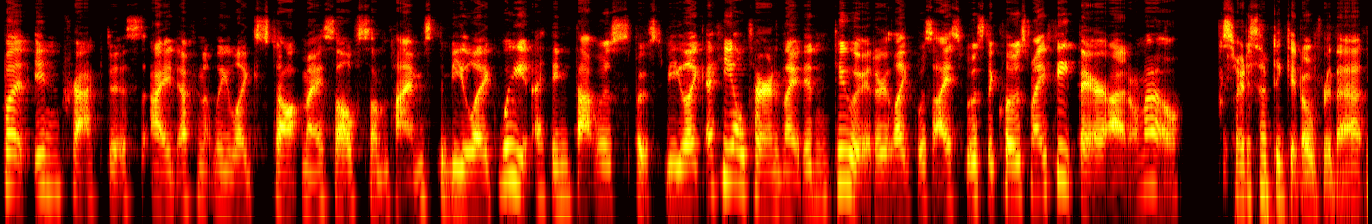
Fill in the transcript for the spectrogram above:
But in practice, I definitely like stop myself sometimes to be like, wait, I think that was supposed to be like a heel turn and I didn't do it. Or like, was I supposed to close my feet there? I don't know. So I just have to get over that.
